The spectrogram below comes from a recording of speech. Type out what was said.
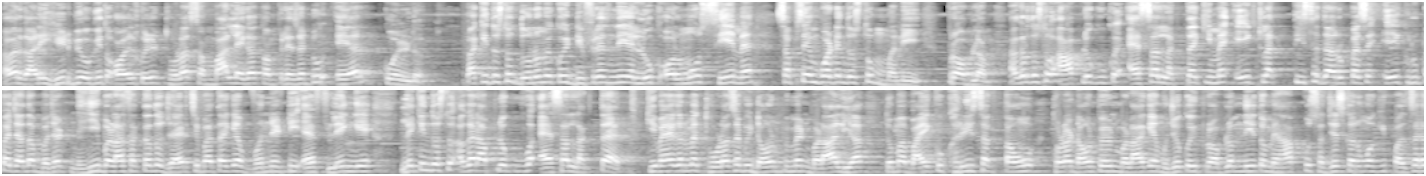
अगर गाड़ी हीट भी होगी तो ऑयल कूल थोड़ा संभाल लेगा कंपेरिजन टू एयर कोल्ड बाकी दोस्तों, दोनों में कोई डिफरेंस नहीं है लुक ऑलमोस्ट सेम है। सबसे इंपॉर्टेंट दोस्तों मनी प्रॉब्लम अगर दोस्तों, आप लोगों को ऐसा लगता है कि मैं एक लाख तीस हज़ार रुपए से एक रुपया ज़्यादा बजट नहीं बढ़ा सकता तो ज़ाहिर सी बात है कि आप 180 एफ़ लेंगे। लेकिन दोस्तों, अगर आप लोगों को ऐसा लगता है कि भाई, अगर मैं थोड़ा सा भी डाउन पेमेंट बढ़ा लिया तो मैं बाइक को खरीद सकता हूँ, थोड़ा डाउन पेमेंट बढ़ा गया, मुझे कोई प्रॉब्लम नहीं है तो मैं आपको सजेस्ट करूँगा कि पल्सर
